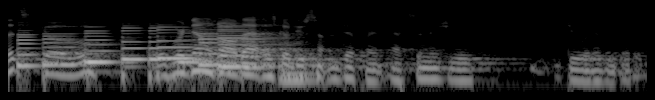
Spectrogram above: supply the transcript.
Let's go. If we're done with all that, let's go do something different as soon as you do whatever you get to do.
